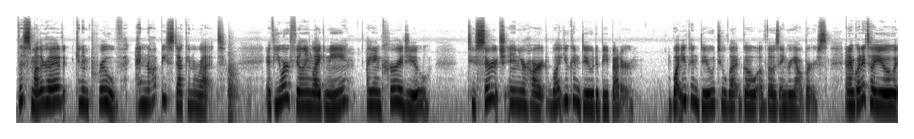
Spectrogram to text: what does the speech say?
this motherhood can improve and not be stuck in a rut. If you are feeling like me, I encourage you to search in your heart what you can do to be better, what you can do to let go of those angry outbursts. And I'm going to tell you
